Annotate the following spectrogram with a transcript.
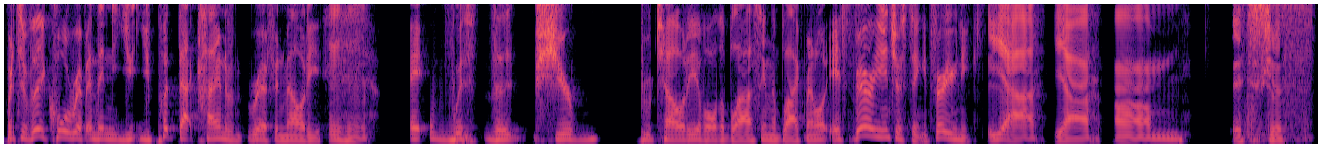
But it's a really cool riff, and then you you put that kind of riff and melody Mhm. it, with the sheer brutality of all the blasting, the black metal. It's very interesting. It's very unique. Yeah, yeah. Um it's just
